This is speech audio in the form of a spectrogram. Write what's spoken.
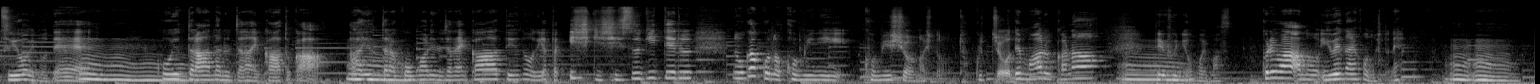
強いので、こう言ったらああなるんじゃないかとか、うんああ言ったらこう思われるんじゃないかっていうのをやっぱり意識しすぎてるのがこのコミュニコミュ障の人の特徴でもあるかなっていうふうに思います。これはあの言えない方の人ね。うんうんうん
